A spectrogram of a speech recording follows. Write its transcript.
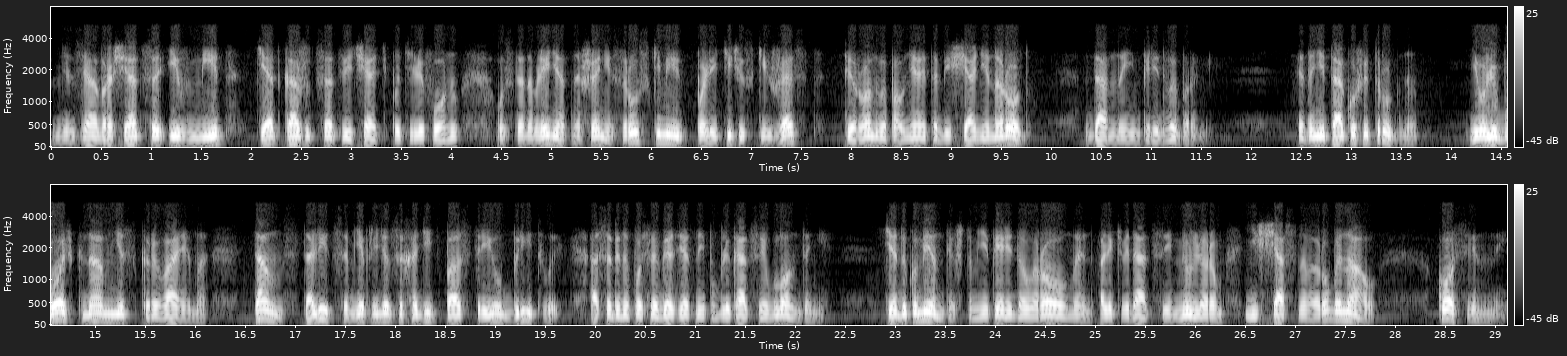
Нельзя обращаться и в МИД, те откажутся отвечать по телефону. Установление отношений с русскими — политический жест, Перрон выполняет обещание народу, данное им перед выборами. Это не так уж и трудно. Его любовь к нам нескрываема. Там, в столице, мне придется ходить по острию бритвы, особенно после газетной публикации в Лондоне. Те документы, что мне передал Роумен о ликвидации Мюллером несчастного Рубенау, косвенный.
